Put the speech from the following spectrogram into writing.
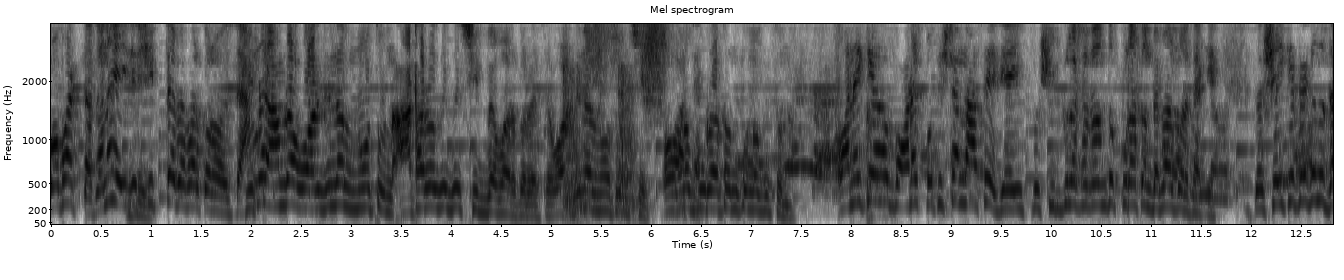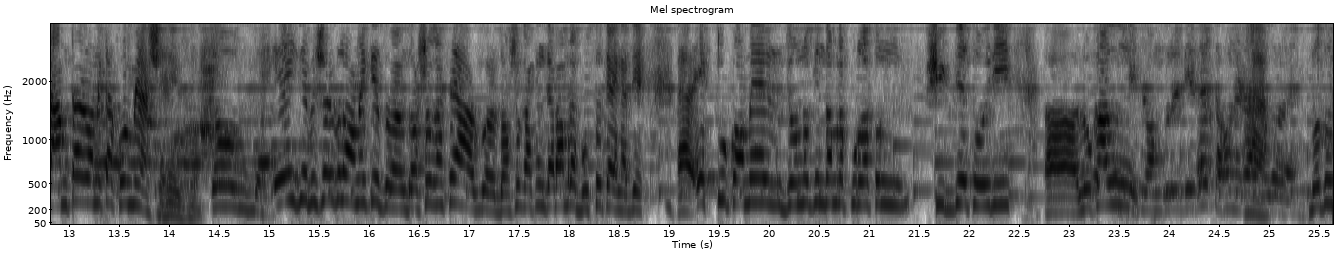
কভারটা তাই না? এই যে। শীটটা ব্যবহার করা হয়েছে। শীটটা আমরা অরিজিনাল নতুন আঠারো কেজি শীট ব্যবহার করেছে অরিজিনাল নতুন শীট কোনো আচ্ছা। পুরাতন কোনো কিছু না। অনেকে অনেক প্রতিষ্ঠান আছে যে এই শীটগুলো সাধারণত পুরাতন ব্যবহার করে থাকে। তো সেই ক্ষেত্রে কিন্তু দামটা অনেকটা কমে আসে। তো এই যে বিষয়গুলো অনেকে দর্শক আছে দর্শক আছেন যারা আমরা বুঝতে চাই না যে একটু কমের জন্য কিন্তু আমরা পুরাতন শীট দিয়ে তৈরি লোকাল হ্যাঁ। নতুন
